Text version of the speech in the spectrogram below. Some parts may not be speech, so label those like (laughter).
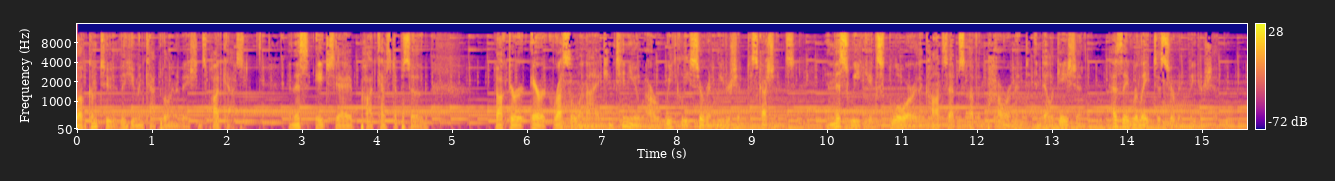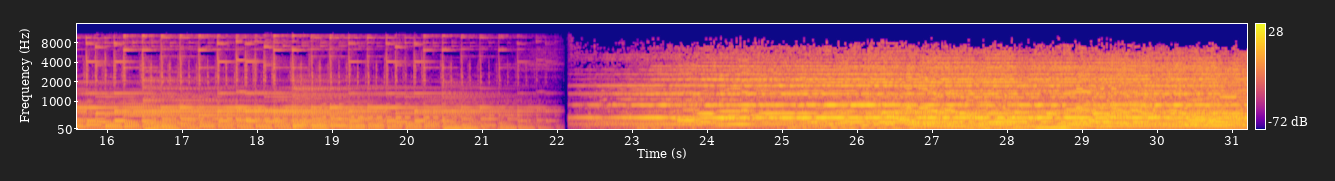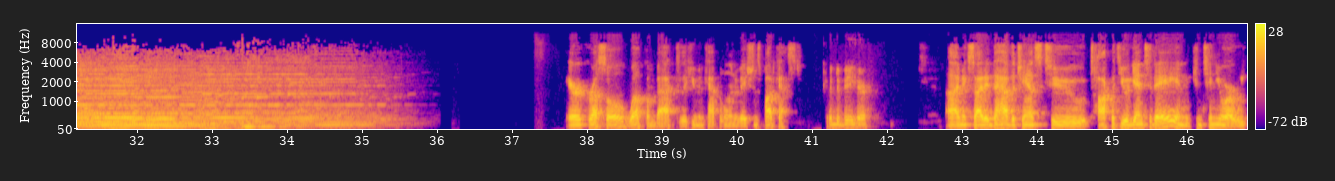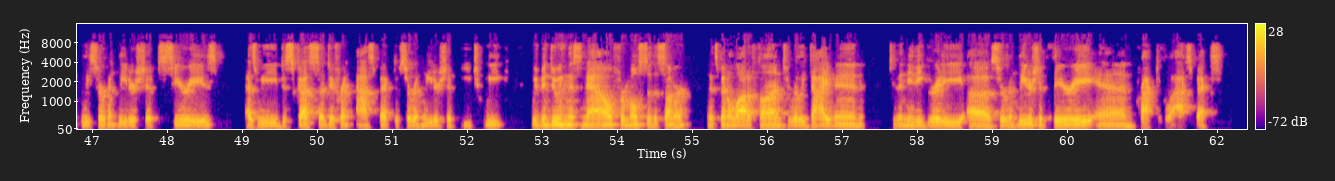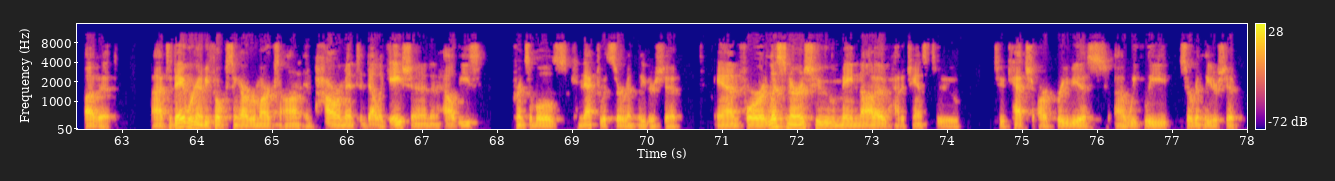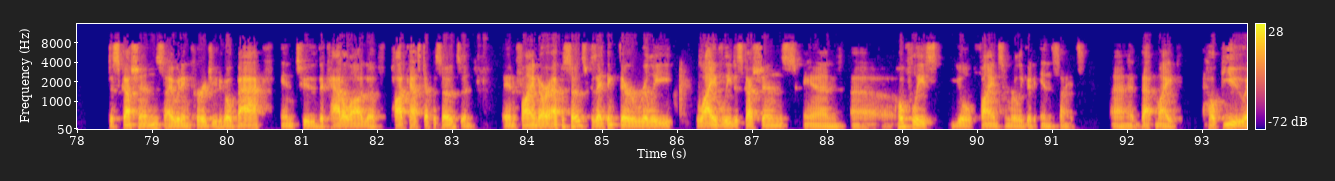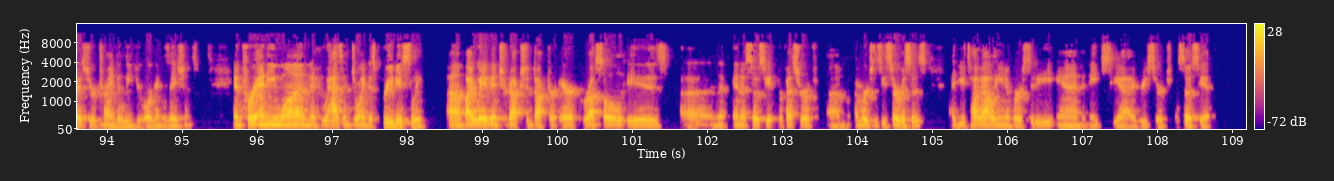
Welcome to the Human Capital Innovations Podcast. In this HCI podcast episode, Dr. Eric Russell and I continue our weekly servant leadership discussions, and this week explore the concepts of empowerment and delegation as they relate to servant leadership. Russell, welcome back to the Human Capital Innovations Podcast. Good to be here. I'm excited to have the chance to talk with you again today and continue our weekly servant leadership series as we discuss a different aspect of servant leadership each week. We've been doing this now for most of the summer. And It's been a lot of fun to really dive in to the nitty gritty of servant leadership theory and practical aspects of it. Uh, today, we're going to be focusing our remarks on empowerment and delegation and how these principles connect with servant leadership. And for listeners who may not have had a chance to, to catch our previous uh, weekly servant leadership discussions, I would encourage you to go back into the catalog of podcast episodes and, and find our episodes because I think they're really lively discussions and uh, hopefully you'll find some really good insights uh, that might help you as you're trying to lead your organizations. And for anyone who hasn't joined us previously, uh, by way of introduction, Dr. Eric Russell is uh, an associate professor of um, emergency services at Utah Valley University and an HCI research associate.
